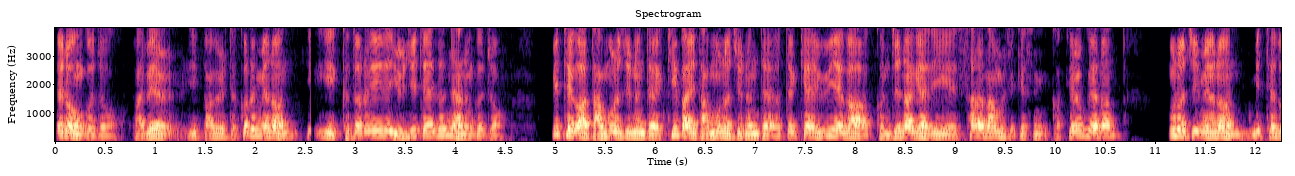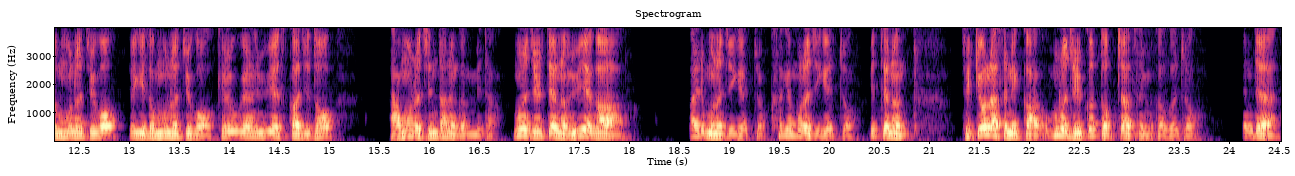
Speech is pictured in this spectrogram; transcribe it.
내려온 거죠. 바벨 이 바벨 때 그러면은 이게 그대로 유지되느냐 하는 거죠. 밑에가 다 무너지는데 기반이 다 무너지는데 어떻게 위에가 건전하게 이 살아남을 수 있겠습니까? 결국에는 무너지면은 밑에도 무너지고 여기도 무너지고 결국에는 위에까지도 다 무너진다는 겁니다. 무너질 때는 위에가 빨리 무너지겠죠. 크게 무너지겠죠. 밑에는 적게 올랐으니까 무너질 것도 없지 않습니까? 그죠? 근데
